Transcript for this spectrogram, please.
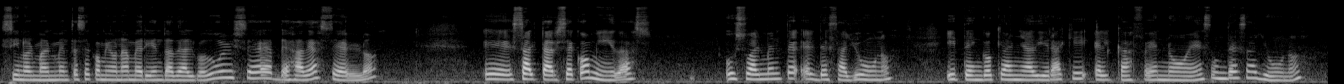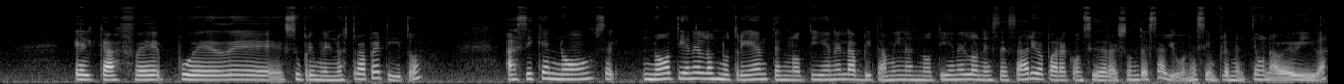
si normalmente se comía una merienda de algo dulce, deja de hacerlo. Eh, saltarse comidas, usualmente el desayuno y tengo que añadir aquí, el café no es un desayuno. El café puede suprimir nuestro apetito. Así que no, no tiene los nutrientes, no tiene las vitaminas, no tiene lo necesario para considerarse un desayuno, es simplemente una bebida.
